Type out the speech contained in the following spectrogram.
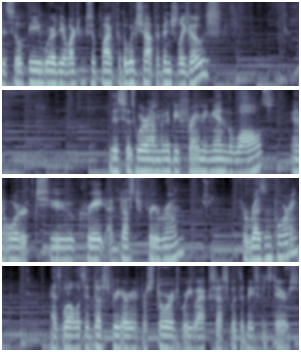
This will be where the electric supply for the wood shop eventually goes. This is where I'm going to be framing in the walls in order to create a dust-free room for resin pouring, as well as a dust-free area for storage where you access with the basement stairs.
